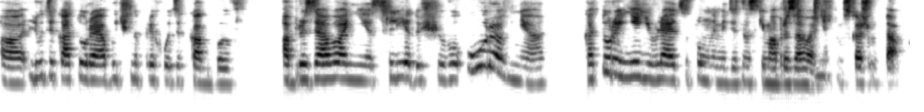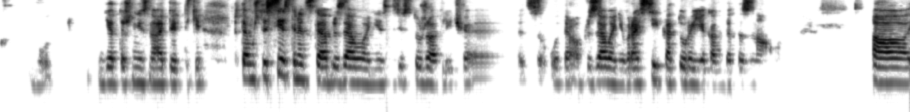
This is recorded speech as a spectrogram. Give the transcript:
а, люди, которые обычно приходят как бы в образование следующего уровня, которые не являются полным медицинским образованием, скажем так. Вот. Я даже не знаю, опять-таки, потому что сестринское образование здесь тоже отличается от образования в России, которое я когда-то знала. А,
